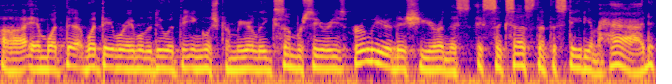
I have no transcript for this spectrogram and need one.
Uh, and what the, what they were able to do with the English Premier League Summer Series earlier this year, and the success that the stadium had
